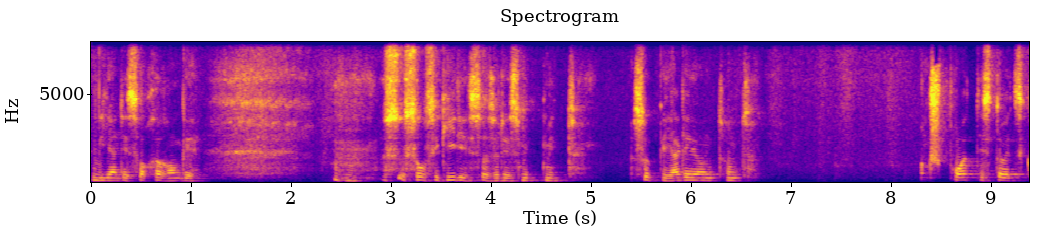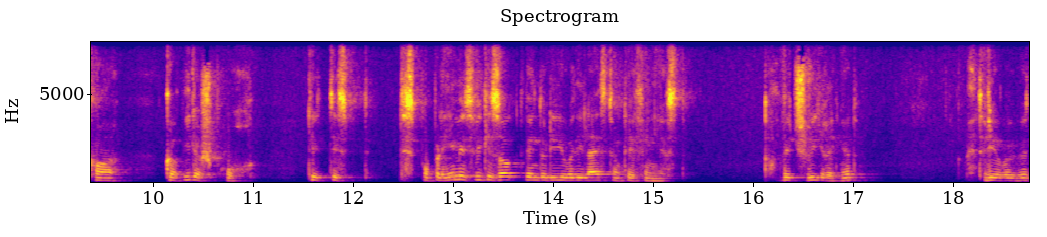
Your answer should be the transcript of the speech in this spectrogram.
wie ich an die Sache rangehe. So, so sehe ich das. Also das mit, mit so Berge und, und, und Sport ist da jetzt kein kein Widerspruch. Das, das Problem ist, wie gesagt, wenn du dich über die Leistung definierst, dann wird es schwierig, nicht? Wenn du, aber,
